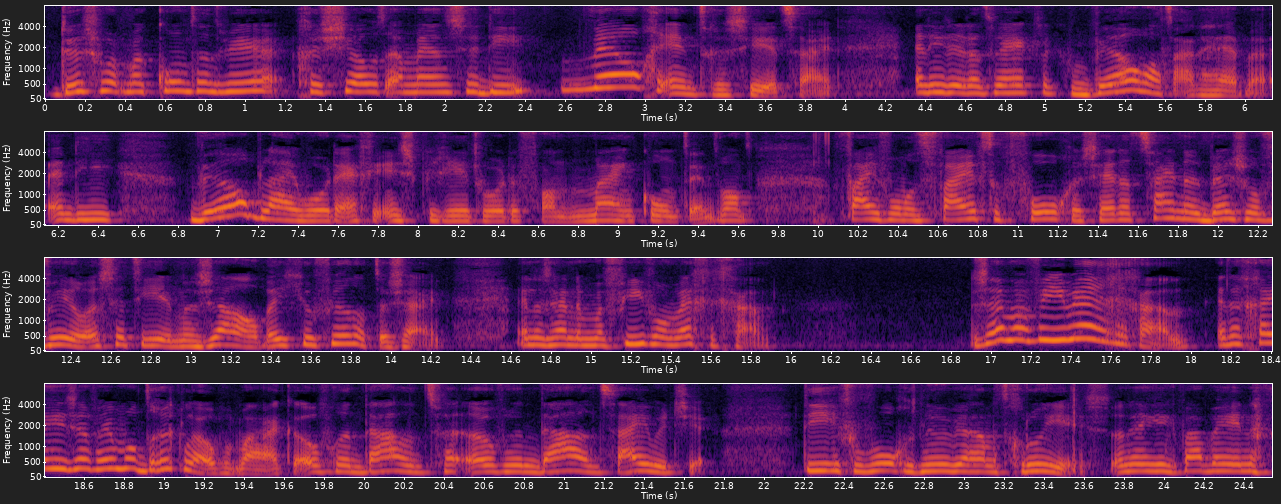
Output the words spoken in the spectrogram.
Dus wordt mijn content weer geshowd aan mensen die wel geïnteresseerd zijn. En die er daadwerkelijk wel wat aan hebben. En die wel blij worden en geïnspireerd worden van mijn content. Want 550 volgers, hè, dat zijn er best wel veel. Zet die in een zaal, weet je hoeveel dat er zijn? En er zijn er maar vier van weggegaan. Er zijn maar vier weggegaan. En dan ga je jezelf helemaal druk lopen maken over een dalend, over een dalend cijfertje. Die vervolgens nu weer aan het groeien is. Dan denk ik, waar, ben je nou,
